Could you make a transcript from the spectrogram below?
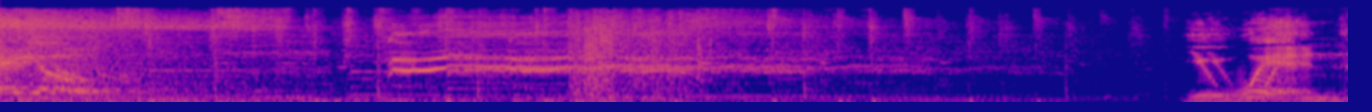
KO. You win.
